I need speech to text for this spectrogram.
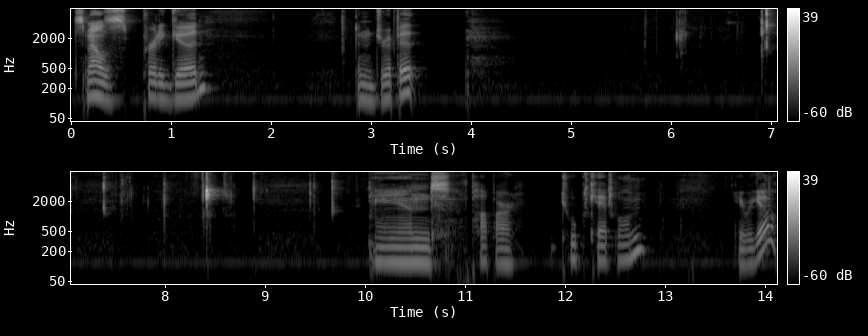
it smells pretty good. Gonna drip it. And pop our tube cap on. Here we go.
